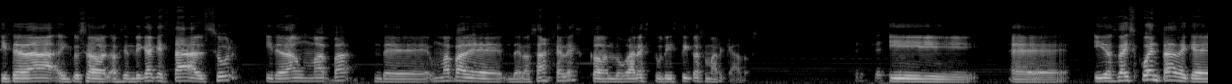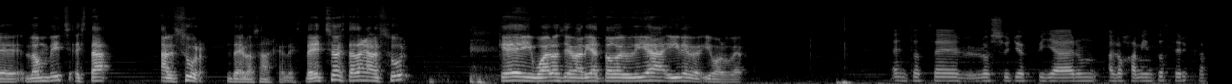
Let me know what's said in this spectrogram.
Y te da, incluso os indica que está al sur y te da un mapa de, un mapa de, de Los Ángeles con lugares turísticos marcados. Perfecto. Y, eh, y os dais cuenta de que Long Beach está al sur de Los Ángeles. De hecho, está tan al sur que igual os llevaría todo el día ir y volver. Entonces, lo suyo es pillar un alojamiento cerca.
